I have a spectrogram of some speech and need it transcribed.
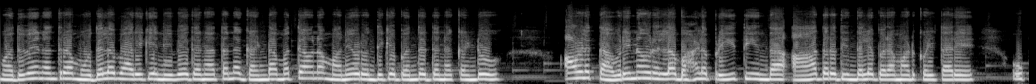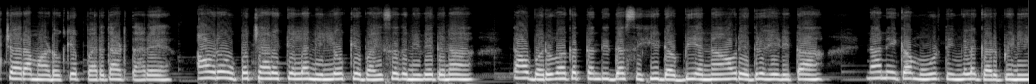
ಮದುವೆ ನಂತರ ಮೊದಲ ಬಾರಿಗೆ ನಿವೇದನ ತನ್ನ ಗಂಡ ಮತ್ತೆ ಅವನ ಮನೆಯವರೊಂದಿಗೆ ಬಂದದ್ದನ್ನ ಕಂಡು ಅವಳ ತವರಿನವರೆಲ್ಲ ಬಹಳ ಪ್ರೀತಿಯಿಂದ, ಆದರದಿಂದಲೇ ಬರಮಾಡ್ಕೊಳ್ತಾರೆ ಉಪಚಾರ ಮಾಡೋಕೆ ಪರದಾಡ್ತಾರೆ. ಅವರ ಉಪಚಾರಕ್ಕೆಲ್ಲ ನಿಲ್ಲೋಕೆ ಬಯಸದ ನಿವೇದನ, ತಾವು ಬರುವಾಗ ತಂದಿದ್ದ ಸಿಹಿ ಡಬ್ಬಿಯನ್ನ ಅವ್ರ ಎದುರು ಹೇಳಿತಾ, ನಾನೀಗ ಮೂರು ತಿಂಗಳ ಗರ್ಭಿಣಿ,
